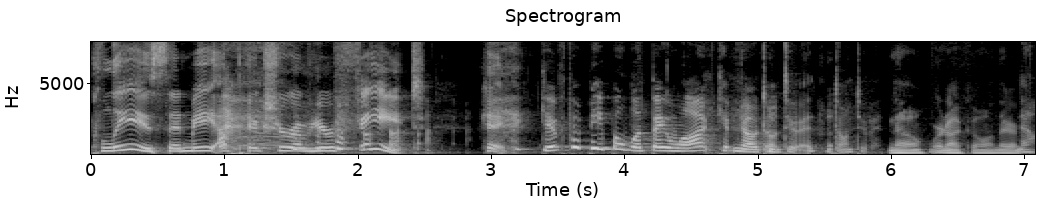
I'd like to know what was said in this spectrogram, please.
"Please send me a picture of your feet." Okay. Give the people what they want. No, don't do it. Don't do it. No, we're not going there. No.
